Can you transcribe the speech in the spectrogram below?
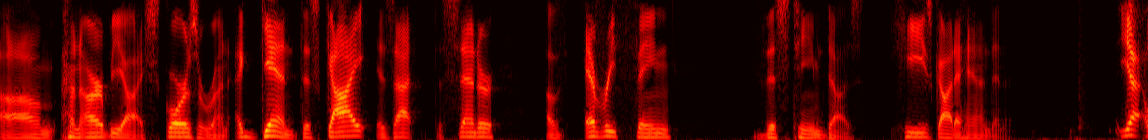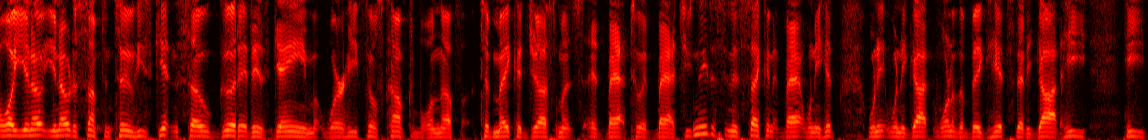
um, an RBI, scores a run. Again, this guy is at the center of everything this team does. He's got a hand in it. Yeah, well, you know, you notice something too. He's getting so good at his game where he feels comfortable enough to make adjustments at bat to at bat. You need to in his second at bat when he hit when he when he got one of the big hits that he got. He he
